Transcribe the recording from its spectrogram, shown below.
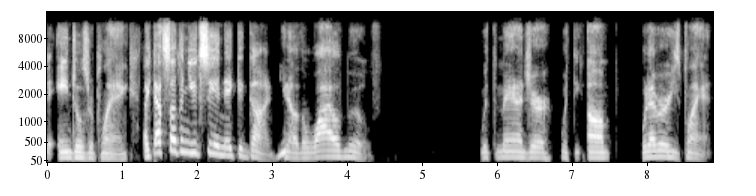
The Angels were playing. Like that's something you'd see in Naked Gun, you know, the wild move with the manager, with the ump, whatever he's playing.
